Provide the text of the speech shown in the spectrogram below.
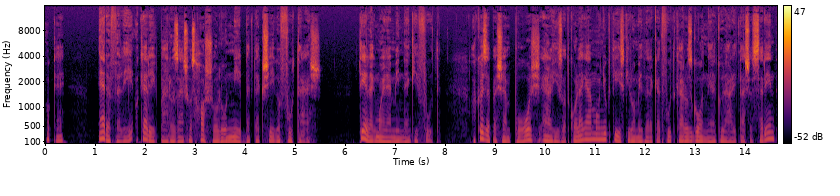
Oké. Okay. Errefelé a kerékpározáshoz hasonló népbetegség a futás. Tényleg majdnem mindenki fut. A közepesen és elhízott kollégám mondjuk 10 kilométereket futkároz gond nélkül állítása szerint,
